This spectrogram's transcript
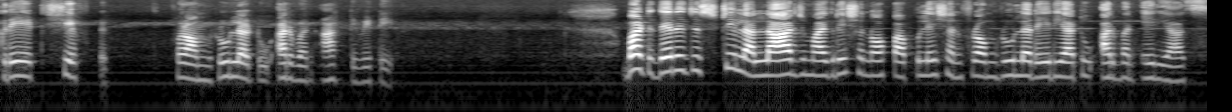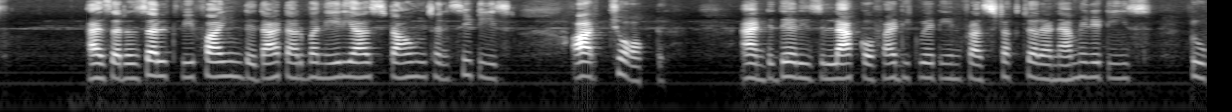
great shift from rural to urban activity. But there is still a large migration of population from rural area to urban areas as a result, we find that urban areas, towns and cities are choked and there is lack of adequate infrastructure and amenities to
